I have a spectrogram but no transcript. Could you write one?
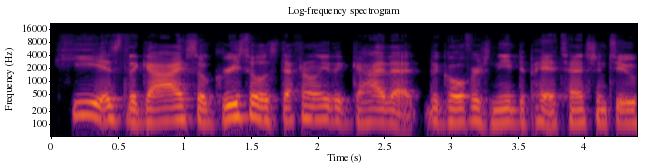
He is the guy. So Griesel is definitely the guy that the Gophers need to pay attention to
